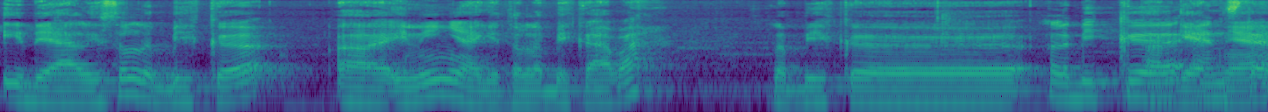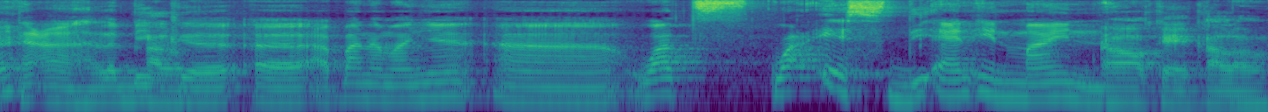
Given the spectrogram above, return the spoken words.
idealis itu lebih ke eh, ininya gitu lebih ke apa lebih ke lebih ke Targetnya. end state ah, lebih Kalau- ke eh, apa namanya eh, what's what is the end in mind oh, oke kalau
